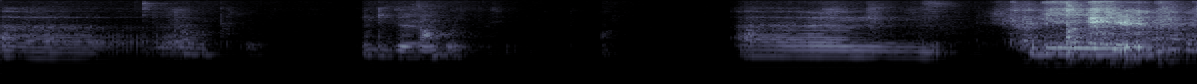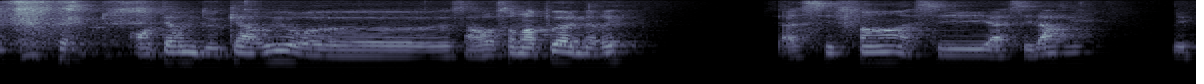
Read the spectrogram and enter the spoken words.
Euh, en guise de jambes, oui. Euh, les- en termes de carrure, euh, ça ressemble un peu à une raie. C'est assez fin, assez, assez large, mais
